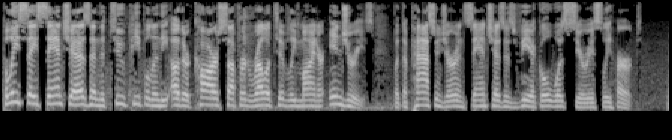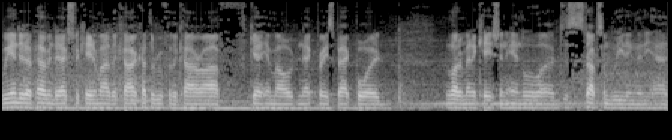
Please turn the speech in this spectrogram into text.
Police say Sanchez and the two people in the other car suffered relatively minor injuries, but the passenger in Sanchez's vehicle was seriously hurt. We ended up having to extricate him out of the car, cut the roof of the car off, get him out, neck brace, backboard, a lot of medication, handle, uh, just stop some bleeding that he had.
